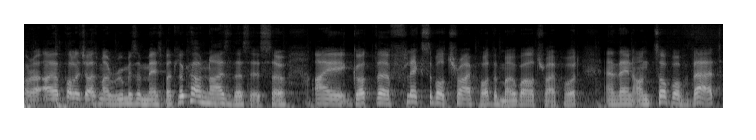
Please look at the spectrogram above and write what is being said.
Alright, I apologize, my room is a mess, but look how nice this is. So, I got the flexible tripod, the mobile tripod, and then on top of that,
